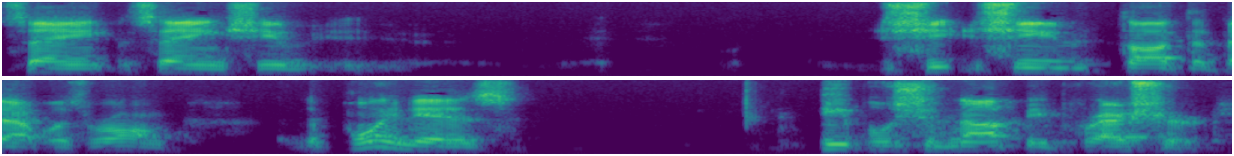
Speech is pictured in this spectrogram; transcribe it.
saying saying she she she thought that that was wrong. The point is, people should not be pressured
